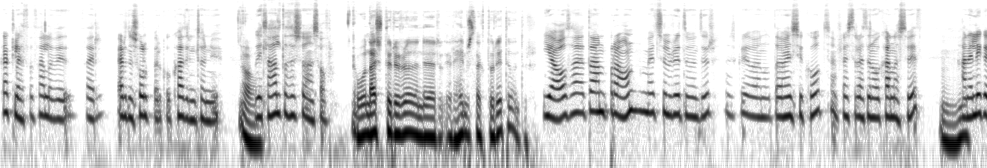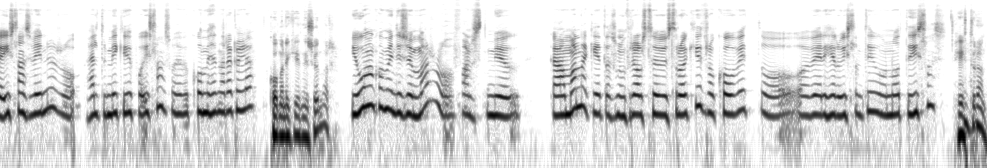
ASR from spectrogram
gaglegt að tala við þær Erðin Solberg og Katrín Tönju og ég ætla að halda þessu aðeins áfram. Og næstur í rauðin er, er heimstaktur rítufundur? Já, það er Dan Brown, meðsölu rítufundur, sem skrifaði nú Da Vinci Code sem flestir ætti nú að kannast við. Mm -hmm. Hann er líka Íslandsvinnur og heldur mikið upp á Íslands og hefur komið hérna reglulega. Kom hann ekki inn í sumar? Jú, hann kom inn í sumar og fannst mjög gaman að geta svona frjálstöfustrókið frá COVID og, og verið hér á Íslandi og notið Íslands. Hittur hann?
